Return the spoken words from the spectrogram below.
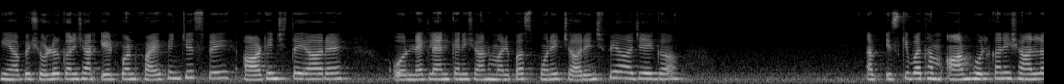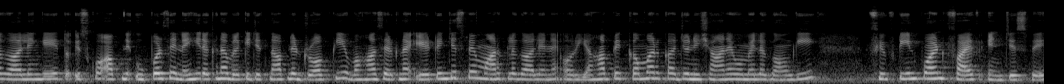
यहाँ पे शोल्डर का निशान 8.5 इंचेस पे 8 इंच तैयार है और नेक लाइन का निशान हमारे पास पौने चार इंच पे आ जाएगा। अब इसके बाद हम आर्म होल का निशान लगा लेंगे तो इसको आपने ऊपर से नहीं रखना, बल्कि जितना आपने ड्रॉप किया वहाँ से रखना एट इंचज़ पे मार्क लगा लेना है। और यहाँ पे कमर का जो निशान है, वो मैं लगाऊँगी 15.5 इंचेस पे।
